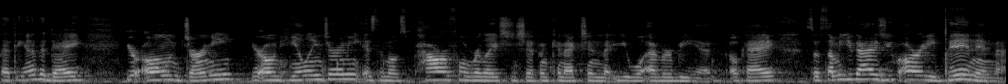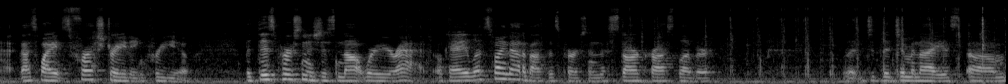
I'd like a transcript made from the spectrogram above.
At the end of the day, your own journey, your own healing journey is the most powerful relationship and connection that you will ever be in, okay? So some of you guys, you've already been in that. That's why it's frustrating for you. But this person is just not where you're at, okay? Let's find out about this person, the star-crossed lover that, Gemini is, um,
